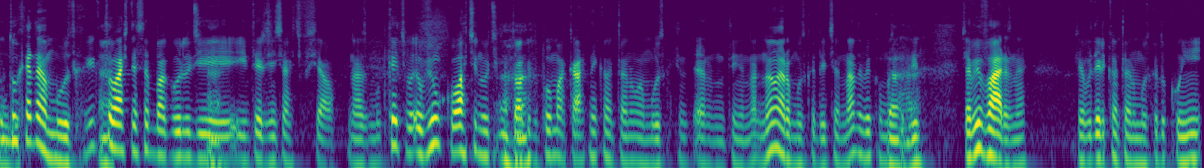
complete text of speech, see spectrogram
tu, tu que é da música, o que, que É. tu acha desse bagulho de inteligência artificial nas músicas? Porque, tipo, eu vi um corte no TikTok Aham. do Paul McCartney cantando uma música que era, não, tinha, não era música dele, tinha nada a ver com a música Aham. dele. Já vi várias, né? Já vi dele cantando música do Queen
